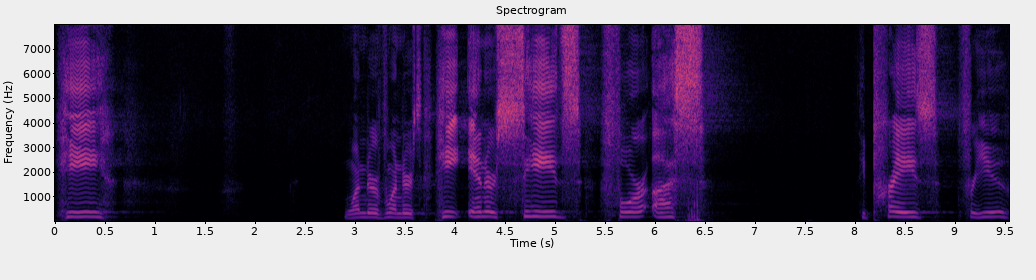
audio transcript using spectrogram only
He, wonder of wonders, he intercedes for us. He prays for you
